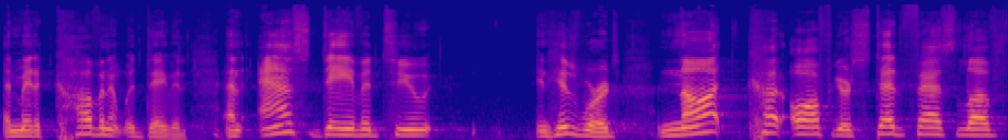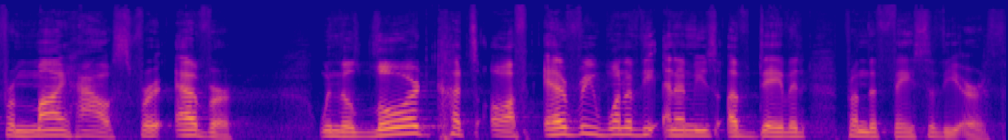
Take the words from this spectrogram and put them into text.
and made a covenant with David and asked David to, in his words, not cut off your steadfast love from my house forever when the Lord cuts off every one of the enemies of David from the face of the earth.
